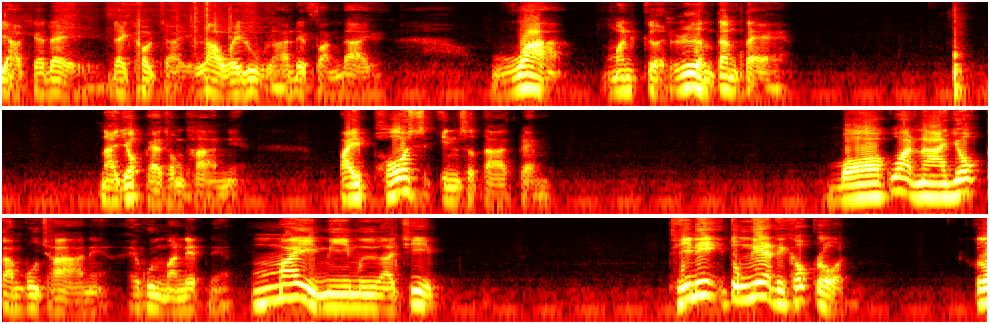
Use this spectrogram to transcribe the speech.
อยากจะได้ได้เข้าใจ เล่าให้ลูกหลานได้ฟังได้ ว่ามันเกิดเรื่องตั้งแต่ นายกแพทองทานเนี่ย ไปโพสต์อินสตาแกรมบอกว่านายกกัมพูชาเนี่ยไอ้คุณมาเน็ตเนี่ย ไม่มีมืออาชีพ ทีนี้ตรงเนี้ยที่เขาโกรธ โกร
